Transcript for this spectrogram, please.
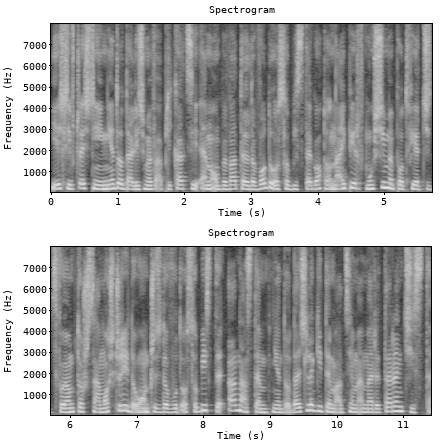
Jeśli wcześniej nie dodaliśmy w aplikacji M-Obywatel dowodu osobistego, to najpierw musimy potwierdzić swoją tożsamość, czyli dołączyć dowód osobisty, a następnie dodać legitymację emeryta rencisty.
